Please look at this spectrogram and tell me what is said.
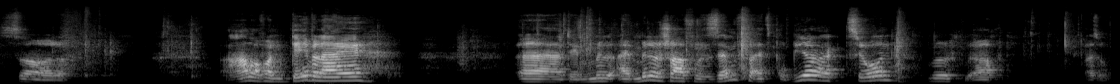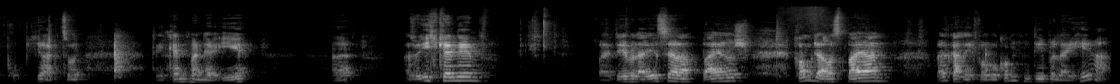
So. Wir von Develei äh, den, einen mittelscharfen Senf als Probieraktion. Ja, also Probieraktion. Den kennt man ja eh. Also ich kenne den, weil Develei ist ja bayerisch, kommt ja aus Bayern. Weiß gar nicht, wo kommt denn Develei her?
